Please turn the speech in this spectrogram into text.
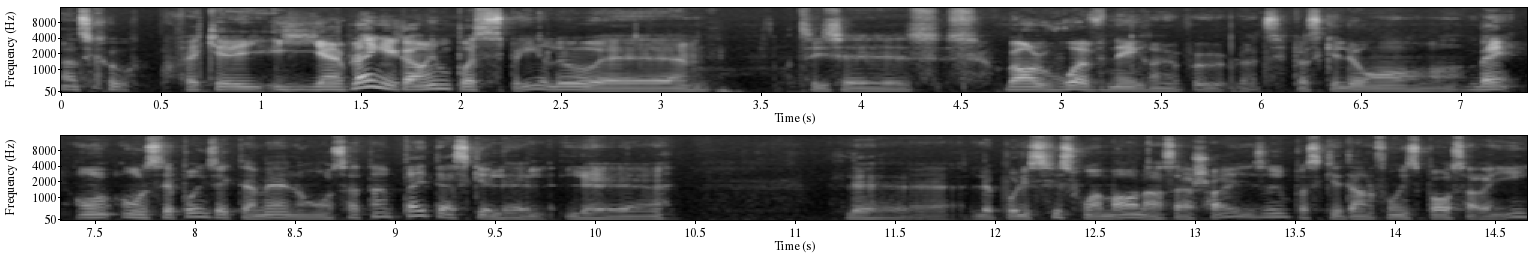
En tout cas, fait que, il y a un plan qui est quand même pas si pire. Là, euh, on le voit venir un peu. Là, parce que là, on ben, on ne sait pas exactement. on s'attend peut-être à ce que le, le, le, policier soit mort dans sa chaise, parce que dans le fond, il se passe rien.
